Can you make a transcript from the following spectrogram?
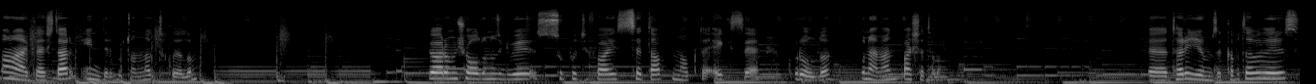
Sonra arkadaşlar indir butonuna tıklayalım. Görmüş olduğunuz gibi Spotify setup.exe kuruldu. Bunu hemen başlatalım. Ee, tarayıcımızı kapatabiliriz.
